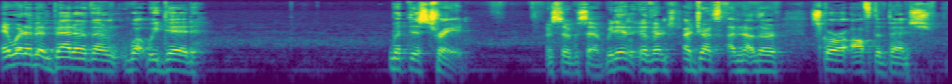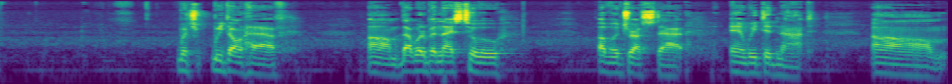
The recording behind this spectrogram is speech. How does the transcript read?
it would have been better than what we did with this trade. I said, we didn't address another scorer off the bench, which we don't have. Um, that would have been nice to have addressed that, and we did not. Um,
